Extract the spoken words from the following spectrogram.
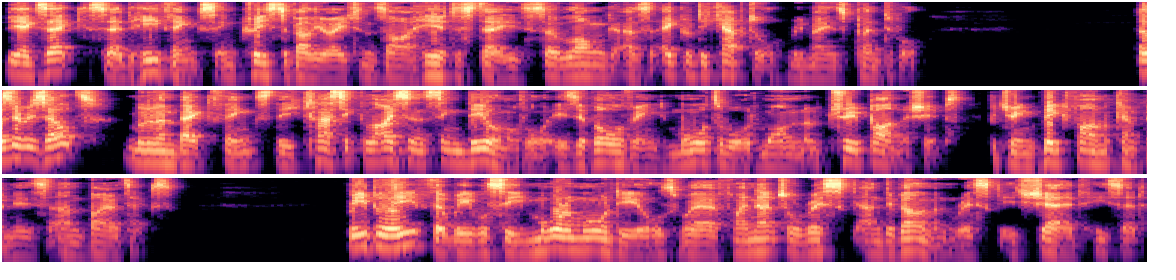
The exec said he thinks increased evaluations are here to stay so long as equity capital remains plentiful. As a result, Muehlenbeck thinks the classic licensing deal model is evolving more toward one of true partnerships between big pharma companies and biotechs. We believe that we will see more and more deals where financial risk and development risk is shared, he said.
